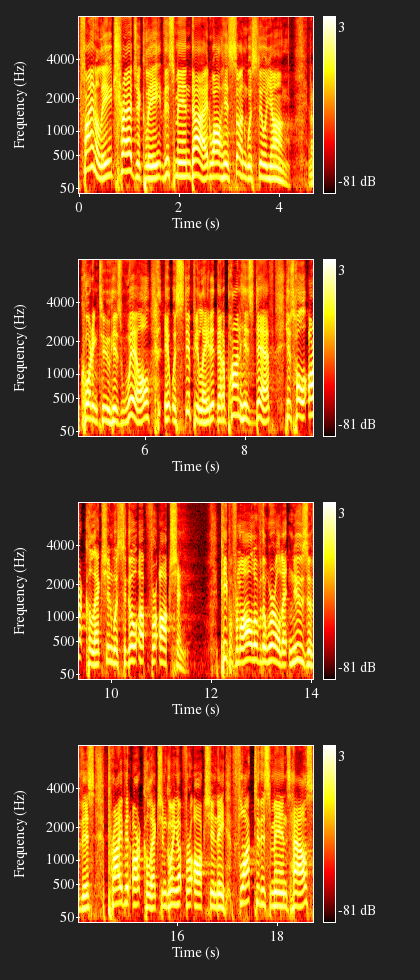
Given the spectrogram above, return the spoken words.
Finally, tragically, this man died while his son was still young. And according to his will, it was stipulated that upon his death, his whole art collection was to go up for auction. People from all over the world at news of this private art collection going up for auction, they flock to this man's house.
